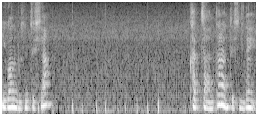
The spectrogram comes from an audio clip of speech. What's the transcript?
이거는 무슨 뜻이야? 같지 않다라는 뜻인데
